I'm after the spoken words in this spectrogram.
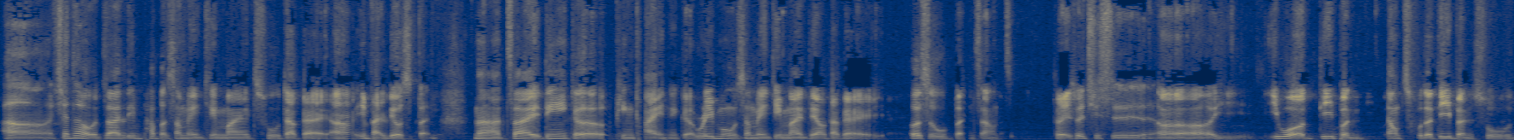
呃，现在我在 l i n p u b 上面已经卖出大概呃一百六十本，那在另一个平台那个 Remove 上面已经卖掉大概二十五本这样子。对，所以其实呃以以我第一本这样出的第一本书。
